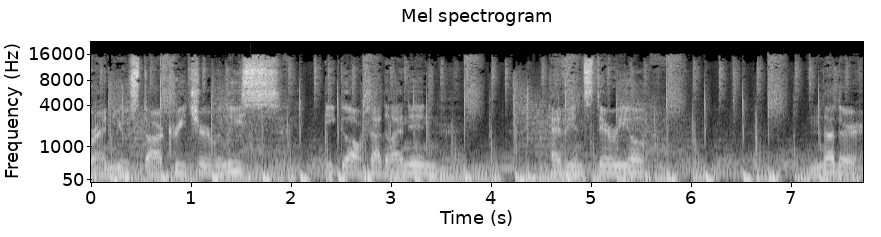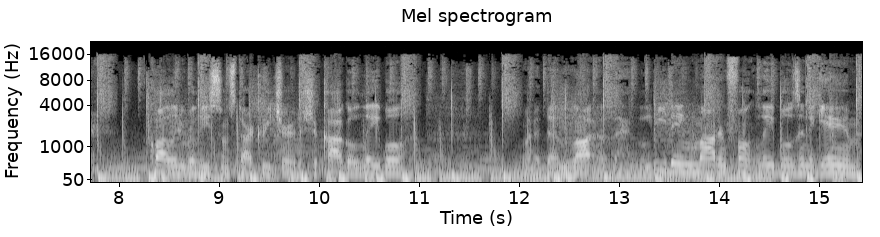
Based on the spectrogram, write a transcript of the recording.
brand new Star Creature release, Igor Jadranin, Heavy in Stereo. Another quality release on Star Creature, the Chicago label. One of them lo- leading modern funk labels in the game.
